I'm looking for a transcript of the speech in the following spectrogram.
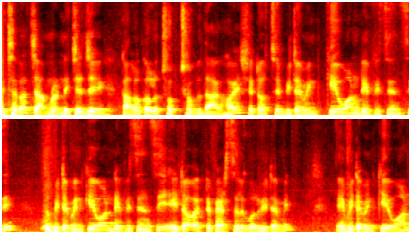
এছাড়া চামড়ার নিচে যে কালো কালো ছোপ ছোপ দাগ হয়, সেটা হচ্ছে ভিটামিন কে ওয়ান ডেফিসিয়েন্সি তো ভিটামিন কে ওয়ান ডেফিসিয়েন্সি এটাও একটা ফ্যাটসেলেবল ভিটামিন এই ভিটামিন কে ওয়ান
